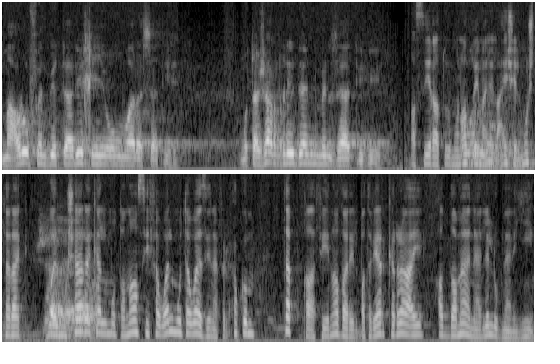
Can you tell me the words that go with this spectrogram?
معروف بتاريخه وممارساته متجرد من ذاته. الصيغة المنظمة للعيش المشترك والمشاركة المتناصفة والمتوازنة في الحكم تبقى في نظر البطريرك الراعي الضمانة للبنانيين.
